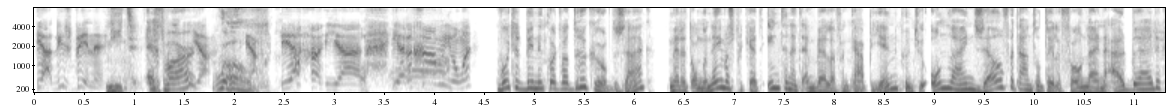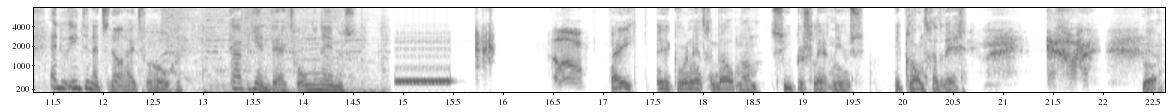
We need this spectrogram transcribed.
Ja, die is binnen. Niet? Echt waar? Ja. Wow. Ja, ja, ja. Ja, daar gaan we, jongen. Wordt het binnenkort wat drukker op de zaak? Met het ondernemerspakket Internet en Bellen van KPN... kunt u online zelf het aantal telefoonlijnen uitbreiden... en uw internetsnelheid verhogen. KPN werkt voor ondernemers. Hey, ik word net gebeld, man. Super slecht nieuws. Je klant gaat weg. Echt waar? Ja.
